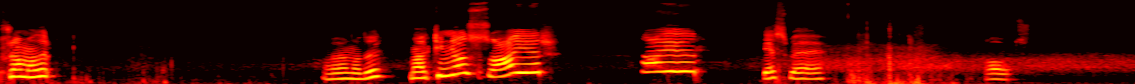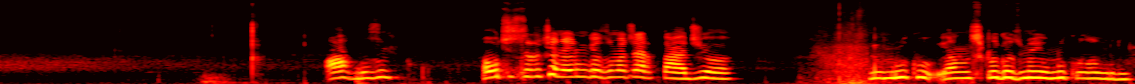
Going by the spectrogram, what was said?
Turam alır. Alamadı. Marquinhos hayır. Hayır. Yes be. Out. Ah buzum. Havuç ısırırken elim gözüme çarptı acıyor. Yumruk yanlışlıkla gözüme yumrukla vurdum.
